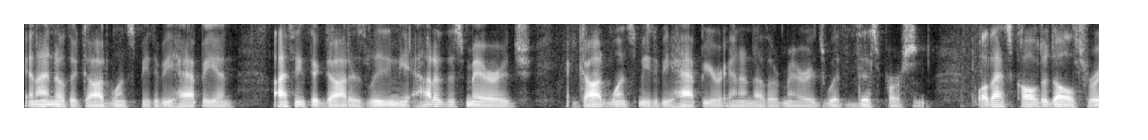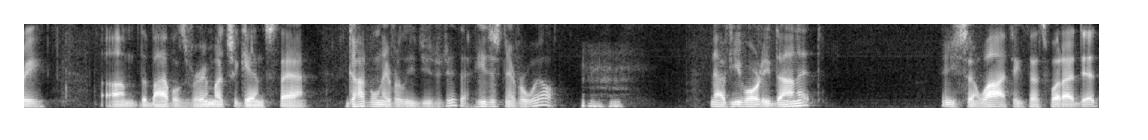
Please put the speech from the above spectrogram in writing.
and I know that God wants me to be happy, and I think that God is leading me out of this marriage, and God wants me to be happier in another marriage with this person. Well, that's called adultery. Um, the Bible's very much against that. God will never lead you to do that. He just never will. Now, if you've already done it, and you say, "Well, I think that's what I did,"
